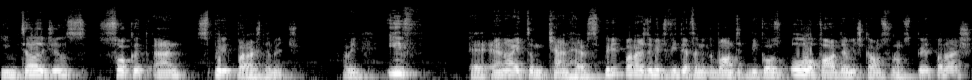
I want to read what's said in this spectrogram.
intelligence socket and spirit barrage damage. I mean if uh, an item can have spirit barrage damage we definitely want it because all of our damage comes from spirit barrage.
